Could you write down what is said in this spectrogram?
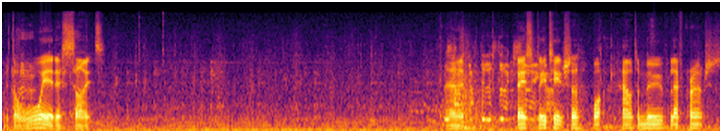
with the weirdest sights. And it basically teaches us what how to move, left crouch,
